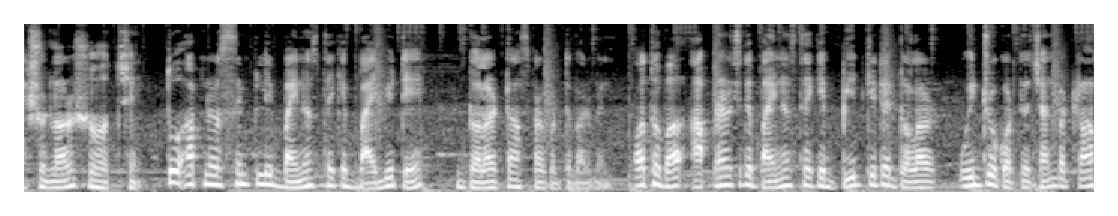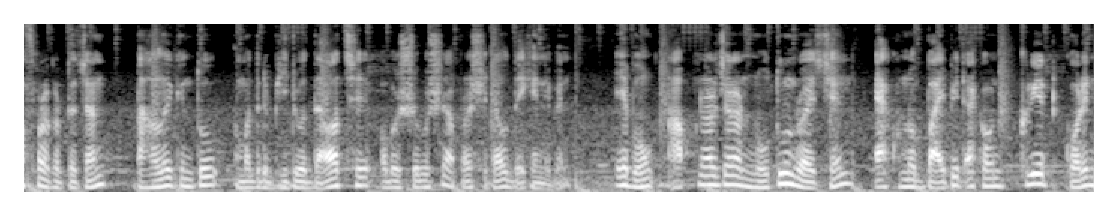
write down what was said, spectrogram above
একশো ডলার শো হচ্ছে। তো আপনারা সিম্পলি বাইনান্স থেকে বাইবিটে ডলার ট্রান্সফার করতে পারবেন। অথবা আপনারা যদি বাইনান্স থেকে বিট গেটের ডলার উইথড্র করতে চান বা ট্রান্সফার করতে চান, তাহলে কিন্তু আমাদের ভিডিও দেওয়া আছে, অবশ্যই অবশ্যই আপনারা সেটাও দেখে নেবেন। এবং আপনারা যারা নতুন রয়েছেন এখনও বাইবিট অ্যাকাউন্ট ক্রিয়েট করেন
